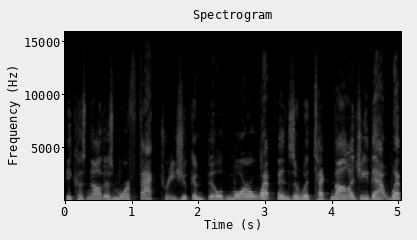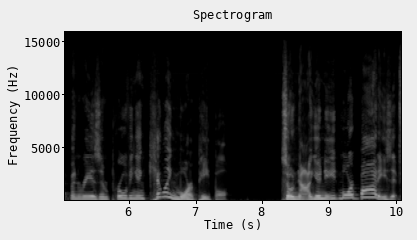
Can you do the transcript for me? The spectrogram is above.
Because now there's more factories. You can build more weapons. And with technology, that weaponry is improving and killing more people. So now you need more bodies. It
